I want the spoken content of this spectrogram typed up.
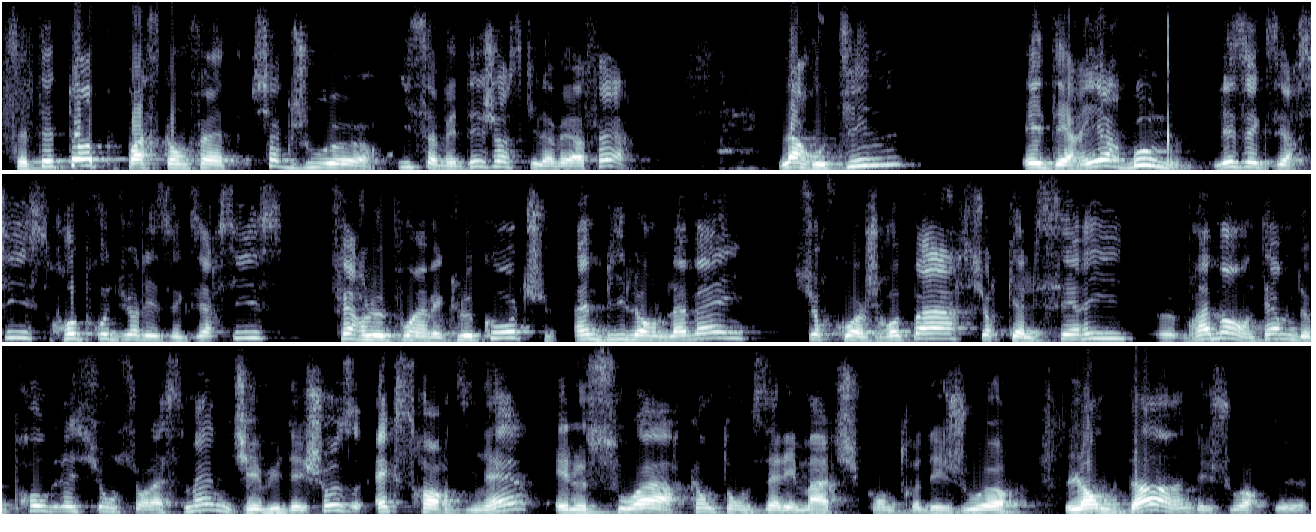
c'était top parce qu'en fait, chaque joueur, il savait déjà ce qu'il avait à faire. La routine, et derrière, boum, les exercices, reproduire les exercices, faire le point avec le coach, un bilan de la veille, sur quoi je repars, sur quelle série. Euh, vraiment, en termes de progression sur la semaine, j'ai vu des choses extraordinaires. Et le soir, quand on faisait les matchs contre des joueurs lambda, hein, des joueurs de,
